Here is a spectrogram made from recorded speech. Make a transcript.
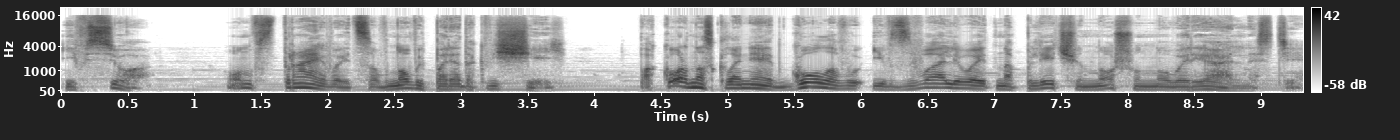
и все. Он встраивается в новый порядок вещей, покорно склоняет голову и взваливает на плечи ношу новой реальности.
